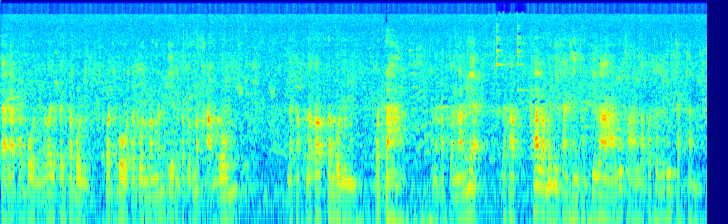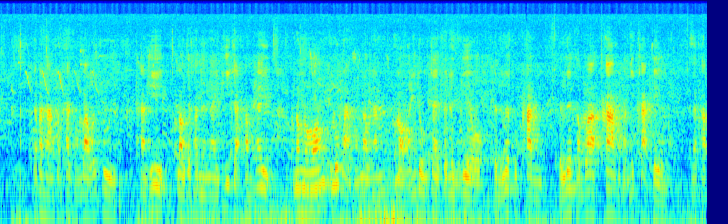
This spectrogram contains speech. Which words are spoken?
แต่ละตำบลไม่ว่าจะเป็นตำบลวัดโบสถ์ตำบลบางน้ำเย็นตำบลมะขามล้มนะครับ แล้วก็ตำบลวัดดาวนะครับดังนั้นเนี่ยนะครับ ถ้าเราไม่มีการแข่งขันกีฬาลูกหลานเราก็จะไม่รู้จักกัน แต่ปัญหาสำคัญของเราก็คือการที่เราจะทำยังไงที่จะทำให้น้องๆลูกหลานของเรานั้นหลอมดวงใจเป็นหนึ่งเดียว เป็นเลือดทุกพันเป็นเลือดคำว่าก้าวกับพันนิกาเกมนะครับ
